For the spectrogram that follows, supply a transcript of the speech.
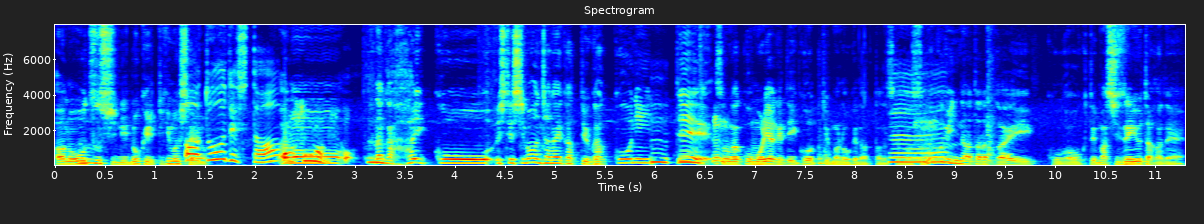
あの大津市にロケ行ってきましたよ。あ、どうでした？あのーなんか？廃校してしまうんじゃないかっていう学校に行って、うんその学校を盛り上げていこうっていうまあロケだったんですけど、うんすごくみんな温かい子が多くて、まあ、自然豊かで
